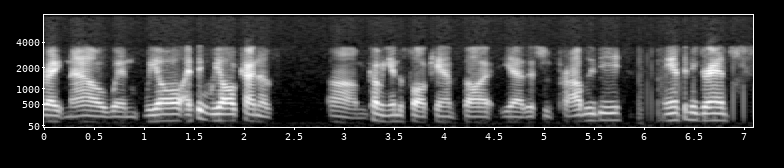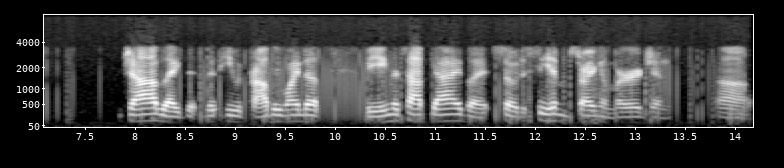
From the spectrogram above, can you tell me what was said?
right now, when we all, I think we all kind of um, coming into fall camp thought, yeah, this would probably be Anthony Grant's job. Like that, that he would probably wind up being the top guy. But so to see him starting to emerge and um,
